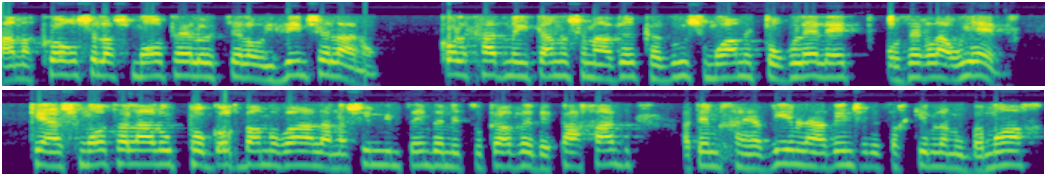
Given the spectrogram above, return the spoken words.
המקור של השמועות האלו אצל האויבים שלנו. כל אחד מאיתנו שמעביר כזו שמועה מטורללת עוזר לאויב. כי השמועות הללו פוגעות במורל, אנשים נמצאים במצוקה ובפחד. אתם חייבים להבין שמשחקים לנו במוח,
